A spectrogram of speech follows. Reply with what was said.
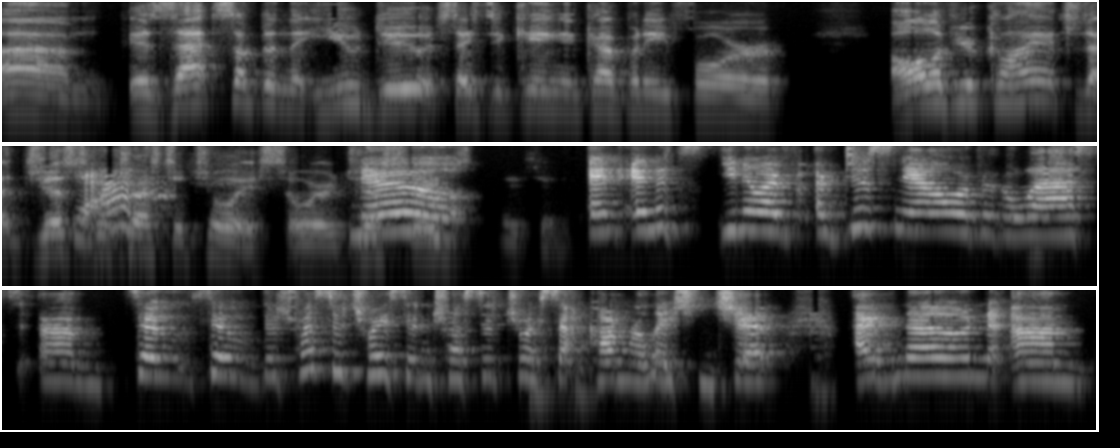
Um, is that something that you do at Stacy King and Company for all of your clients? Is that just yeah. for trusted choice or just no. And and it's you know I've I've just now over the last um so so the trusted choice and trustedchoice.com relationship I've known um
